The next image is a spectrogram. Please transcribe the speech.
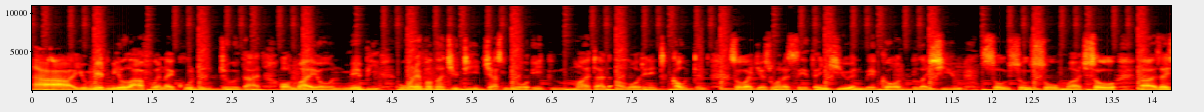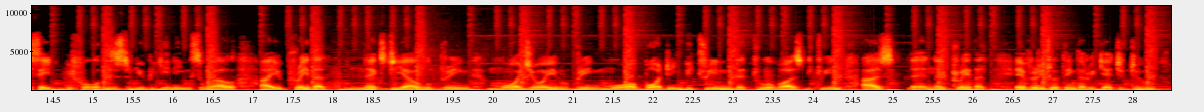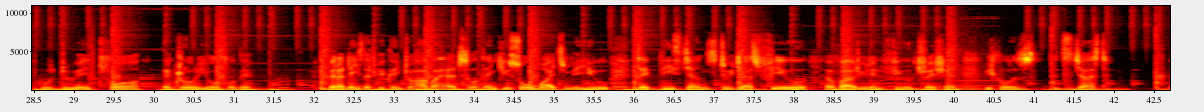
uh, you made me laugh when I couldn't do that on my own. Maybe whatever that you did, just know it mattered a lot and it counted. So I just want to say thank you and may God bless you so, so, so much. So, uh, as I said before, this is new beginnings. Well, I pray that next year will bring more joy, will bring more bonding between the two of us, between us. And I pray that every little thing that we get to do, we'll do it for the glory or for the better days that we're going to have ahead. So thank you so much. May you take this chance to just feel valued and feel treasured because it's just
